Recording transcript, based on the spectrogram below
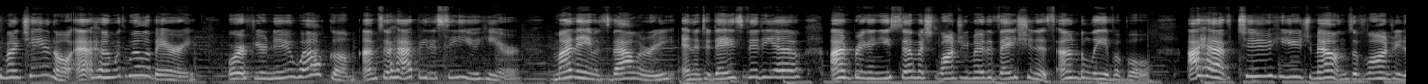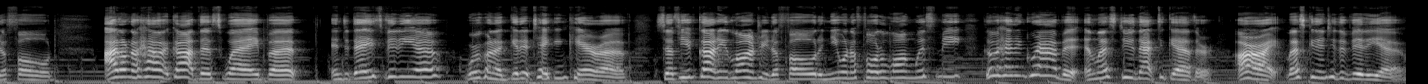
to my channel, At Home with Willow Berry. Or if you're new, welcome. I'm so happy to see you here. My name is Valerie, and in today's video, I'm bringing you so much laundry motivation, it's unbelievable. I have two huge mountains of laundry to fold. I don't know how it got this way, but in today's video, we're going to get it taken care of. So if you've got any laundry to fold and you want to fold along with me, go ahead and grab it, and let's do that together. All right, let's get into the video.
